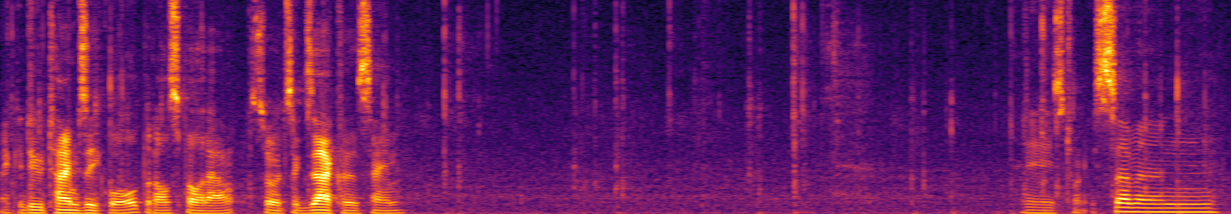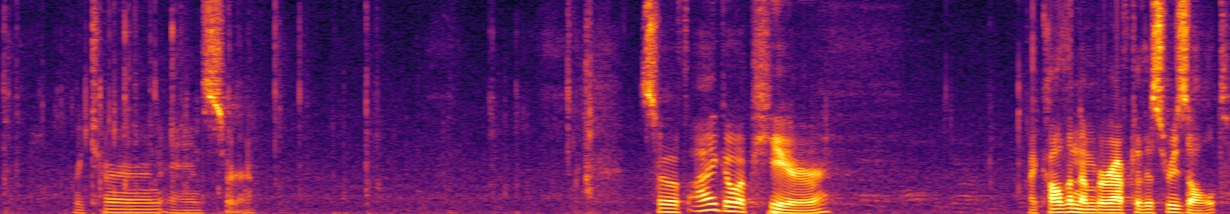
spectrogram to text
I could do times equal, but I'll spell it out, so it's exactly the same. A is 27, return answer. So if I go up here, I call the number after this result.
